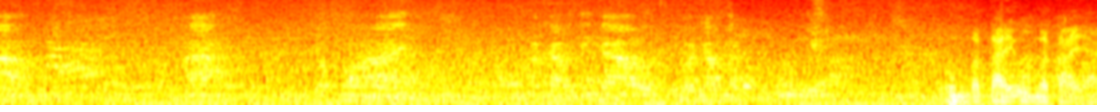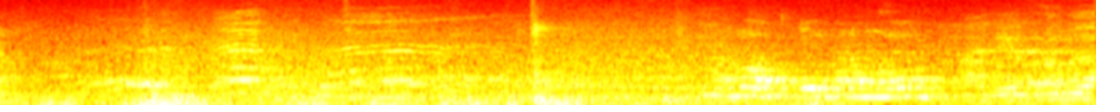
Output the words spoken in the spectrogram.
อ้าวอ่าจบถวายมากลับที่เก้าลูกถวายกลับมา อุ้ มปะไตอุ้มปะไตอะทั้งหมดยืนพนมมืออ่ายืนพนมมือ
